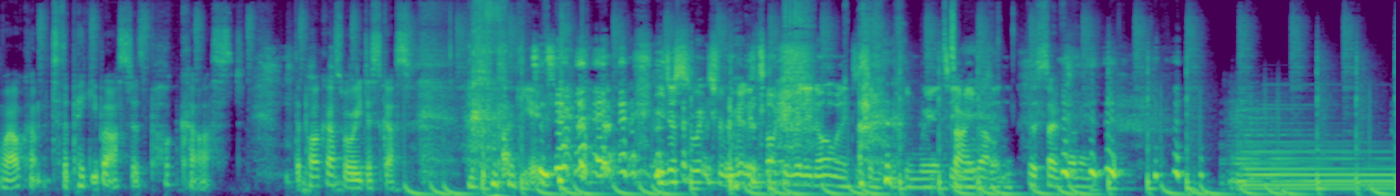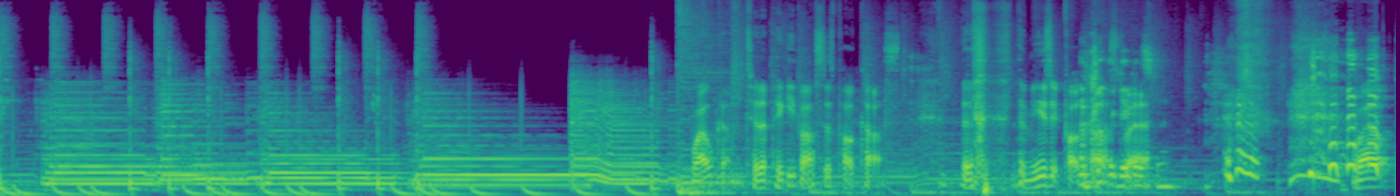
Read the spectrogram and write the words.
welcome to the Picky Bastards podcast, the podcast where we discuss. Fuck you. you just switched from really talking really normally to something fucking weird TV. Sorry, shit. that, that's so funny. welcome to the Picky Bastards podcast, the the music I've got the podcast. giggles. Where, man. well,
